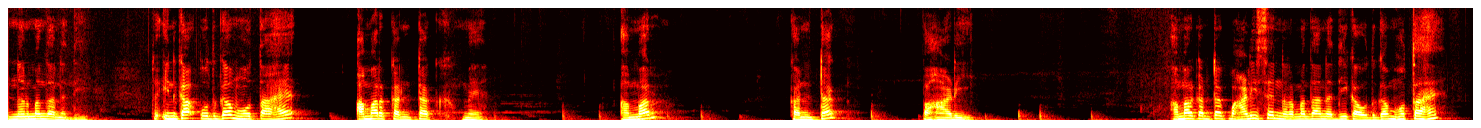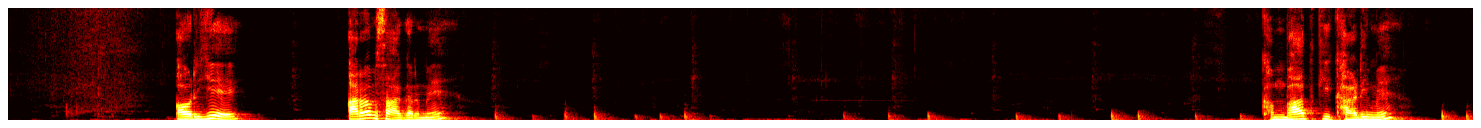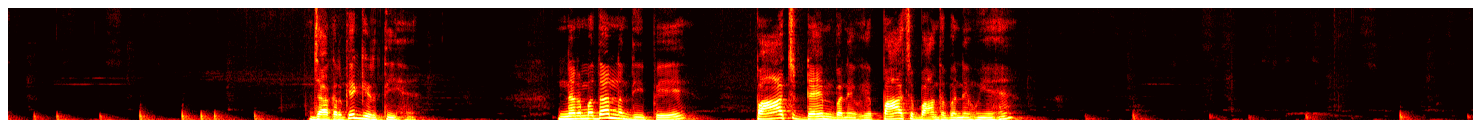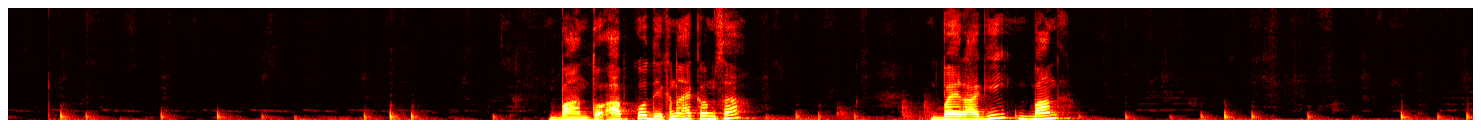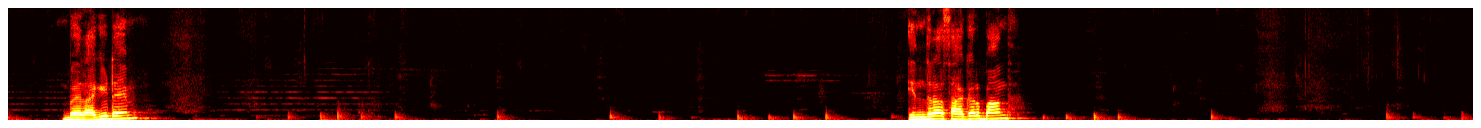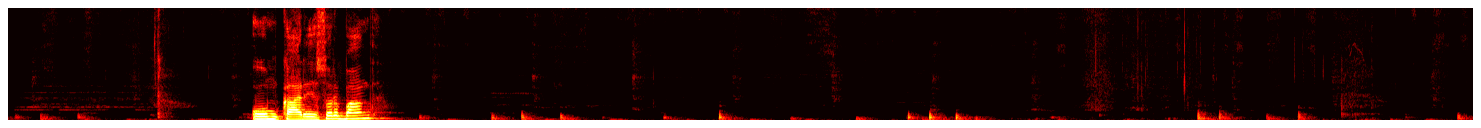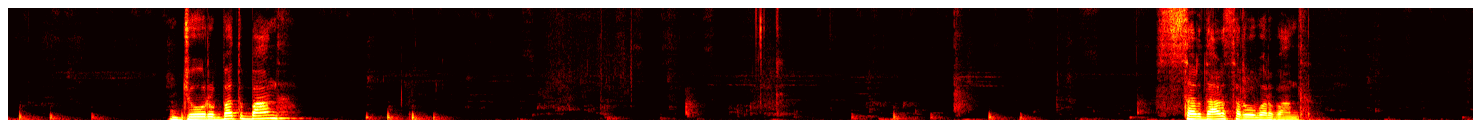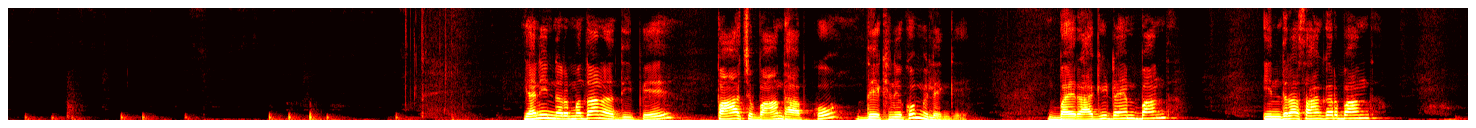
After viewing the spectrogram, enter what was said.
नर्मदा नदी। तो इनका उद्गम होता है अमरकंटक में। अमर कंटक पहाड़ी। अमरकंटक पहाड़ी से नर्मदा नदी का उद्गम होता है। और ये अरब सागर में खंभात की खाड़ी में जाकर के गिरती हैं। नर्मदा नदी पे पाँच डैम बने हुए, पाँच बाँध बने हुए हैं। बाँध तो आपको देखना है क्रमशः। बैरागी बाँध। बैरागी डैम। इंदिरा सागर बाँध। ओमकारेश्वर बाँध। जोरबत बाँध। सरदार सरोवर बाँध। यानी नर्मदा नदी पे पाँच बाँध आपको देखने को मिलेंगे। बैरागी डैम बाँध, इंदिरा सागर बाँध,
